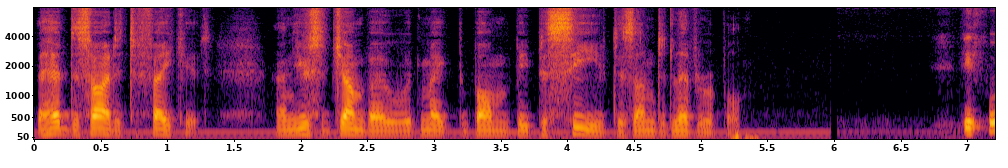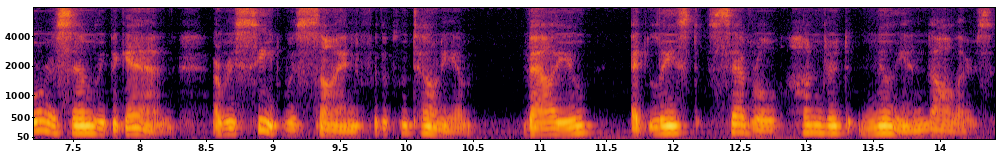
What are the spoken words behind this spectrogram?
they had decided to fake it, and use of jumbo would make the bomb be perceived as undeliverable. Before assembly began, a receipt was signed for the plutonium, value at least several hundred million dollars.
